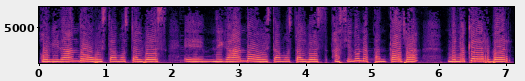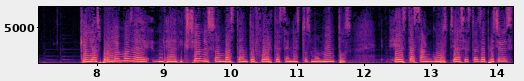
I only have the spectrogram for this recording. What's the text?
olvidando o estamos tal vez eh, negando o estamos tal vez haciendo una pantalla de no querer ver que los problemas de, adicciones son bastante fuertes en estos momentos. Estas angustias, estas depresiones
